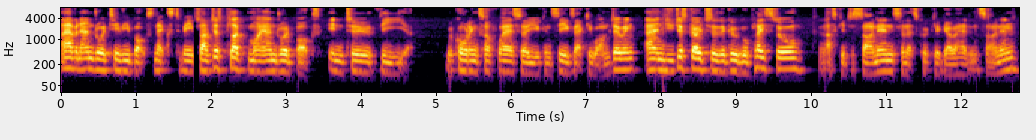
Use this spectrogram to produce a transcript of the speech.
I have an Android TV box next to me. So I've just plugged my Android box into the recording software so you can see exactly what I'm doing. And you just go to the Google Play Store and ask you to sign in. So let's quickly go ahead and sign in.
